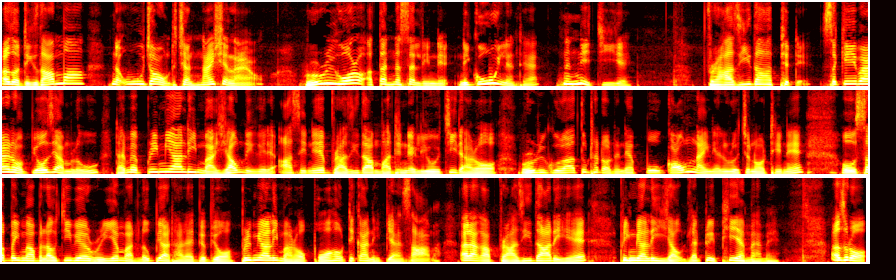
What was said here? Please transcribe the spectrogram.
အဲ့တော့ဒီကစားသမားနှစ်ဦးအကြောင်းတစ်ချက်နှိုင်းရှင်လိုက်အောင် ရိုဒရီဂိုကတော့အသက်24နှစ်နီကိုဝီလန်ထက်နှစ်နှစ်ကြီးတယ်ဘရာဇီးသားဖြစ်တယ်စကေးပိုင်းတော့ပြောစရာမလိုဘူးဒါပေမဲ့ပရီးမီးယားလိမှာရောက်နေခဲ့တဲ့အာဆင်နယ်ဘရာဇီးသားမာတင်နယ်လီကိုကြည့်တာတော့ရိုဒီဂိုကသူ့ထက်တော့နည်းနည်းပိုကောင်းနိုင်တယ်လို့တော့ကျွန်တော်ထင်တယ်ဟိုစပိန်မှာဘယ်လောက်ကြီးပဲရီယယ်မှာလုတ်ပြထားတယ်ပြောပြောပရီးမီးယားလိမှာတော့ဘောဟောက်တစ်ကနေပြန်စားရမှာအဲ့ဒါကဘရာဇီးသားတွေရဲ့ပရီးမီးယားလိရောက်လက်တွေ့ဖြစ်ရမှန်ပဲအဲ့ဆိုတော့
